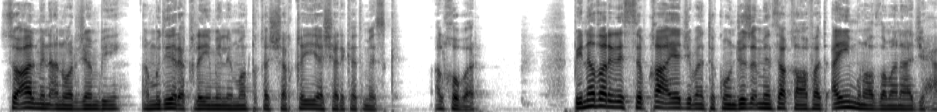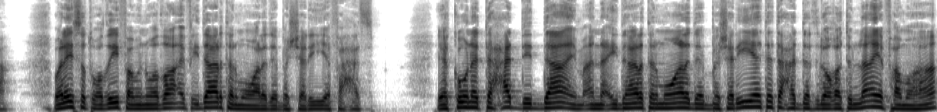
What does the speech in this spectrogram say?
سؤال من أنور جنبي المدير إقليمي للمنطقة الشرقية شركة مسك. الخبر بنظر الاستبقاء يجب أن تكون جزء من ثقافة أي منظمة ناجحة. وليست وظيفة من وظائف إدارة الموارد البشرية فحسب. يكون التحدي الدائم أن إدارة الموارد البشرية تتحدث لغة لا يفهمها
